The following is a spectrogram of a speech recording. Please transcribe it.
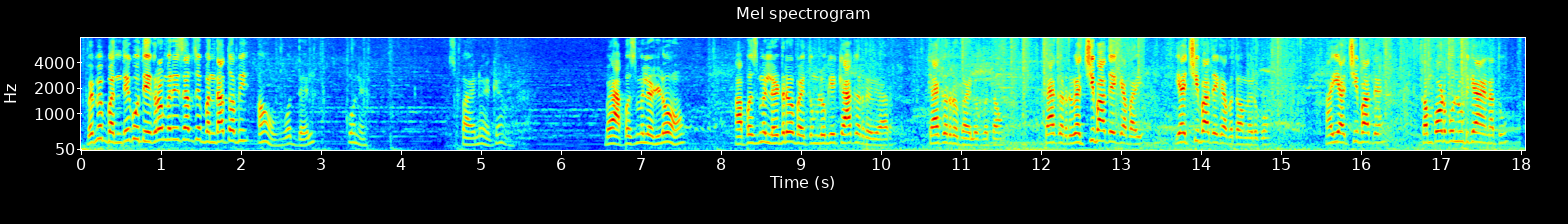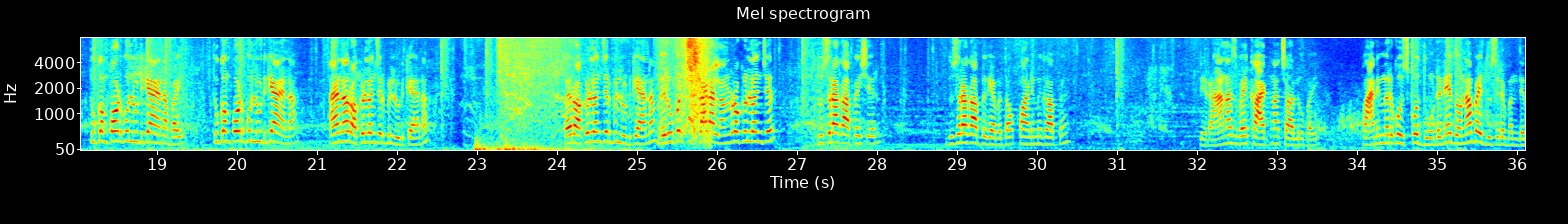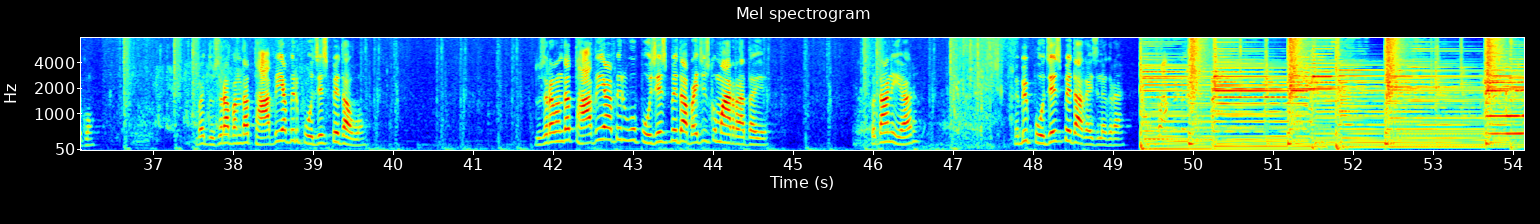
भाई, मैं बंदे को देख रहा हूँ, मेरे हिसाब से बंदा तो अभी हाँ वो दिल कौन है? स्पाइनो है क्या? भाई, आपस में लड़ लो। आपस में लड़ रहे हो भाई, तुम लोग ये क्या कर रहे हो यार? क्या कर रहे हो भाई लोग, बताओ। क्या कर रहे हो? अच्छी बात है क्या भाई? ये अच्छी बात है क्या, बताओ मेरे को? हाँ ये अच्छी बात है। कंपाउंड को लूट के आया ना तू? तू कंपाउंड को लूट के आया ना भाई? तू कंपाउंड को लूट के आया ना? आया ना रॉकेट लॉन्चर भी लूट के आया ना? भाई रॉकेट लॉन्चर भी लूट के आया ना? मेरे ऊपर चिपका डाला ना रॉकेट लॉन्चर दूसरा कहाँ पे शेर? दूसरा कहाँ पे क्या बताओ? पानी में कहाँ पे? पिरानास भाई, काटना चालू भाई। पानी मेरे को उसको ढूँढने दो ना भाई दूसरे बंदे को। भाई दूसरा बंदा था भी या फिर पोजेस पे था वो? दूसरा बंदा था भी या फिर वो पोजेस पे था भाई जिसको मार रहा था ये? पता नहीं यार। मैं भी पोजेस पे था गाइस लग रहा है।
